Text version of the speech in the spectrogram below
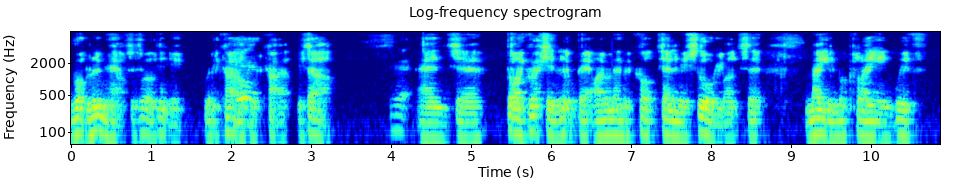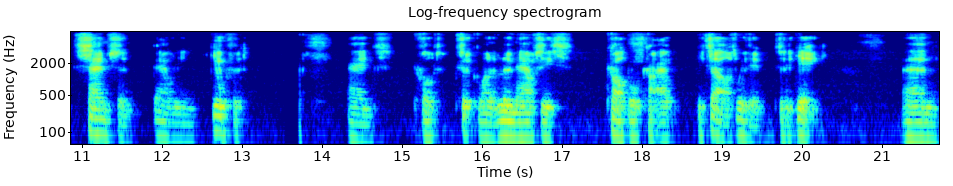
Rob Loonhouse as well, didn't you? With the car Yeah. cut up guitar. Yeah. And uh, digression a little bit, I remember Cod telling me a story once that Maiden were playing with Samson down in Guildford, and Cod took one of Loonhouse's cardboard cutout guitars with him to the gig. Um,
